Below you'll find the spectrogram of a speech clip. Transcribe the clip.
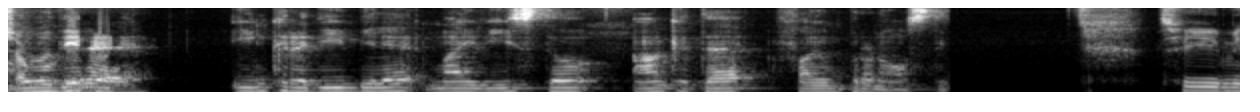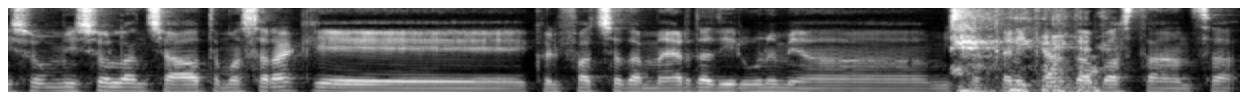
devo che... dire incredibile, mai visto, anche te fai un pronostico. Sì, mi sono son lanciato, ma sarà che quel faccia da merda di Rune mi, ha, mi sta caricando abbastanza.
